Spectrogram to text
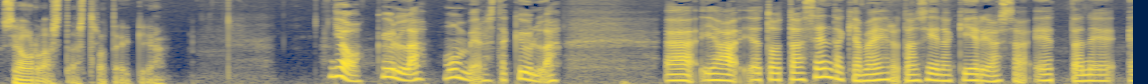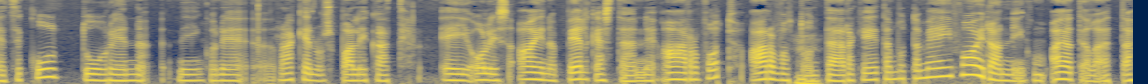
seuraa sitä strategiaa? Joo, kyllä. Mun mielestä kyllä. Ja, ja tota, sen takia mä ehdotan siinä kirjassa, että, ne, että se kulttuurin niin ne rakennuspalikat ei olisi aina pelkästään ne arvot. Arvot on hmm. tärkeitä, mutta me ei voida niin kuin ajatella, että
